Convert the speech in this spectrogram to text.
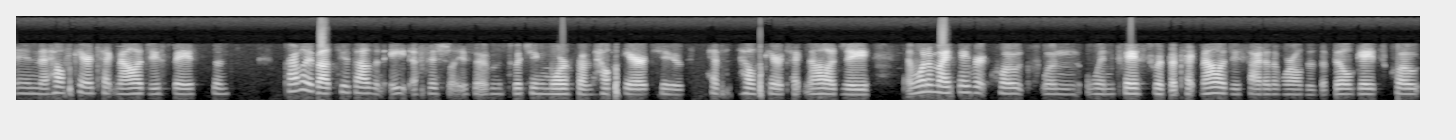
in the healthcare technology space since probably about 2008 officially. So I'm switching more from healthcare to healthcare technology. And one of my favorite quotes when when faced with the technology side of the world is the Bill Gates quote.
